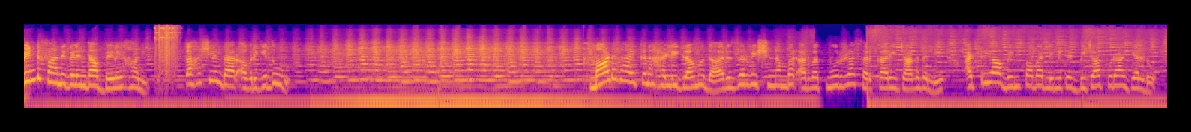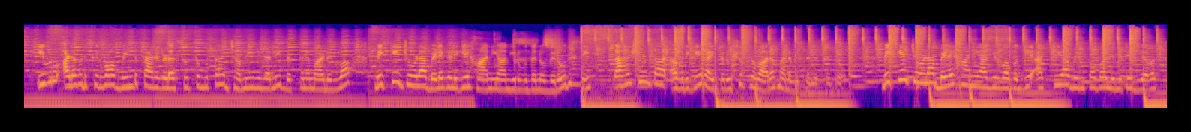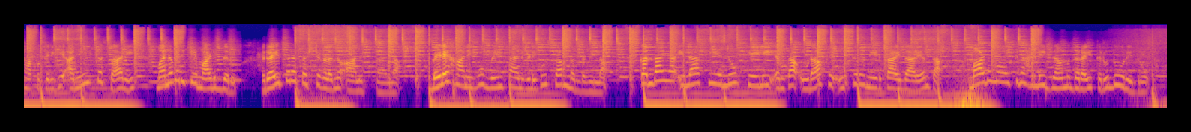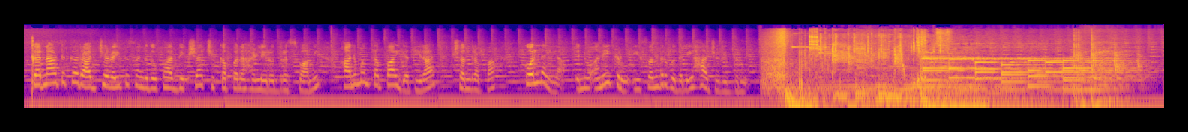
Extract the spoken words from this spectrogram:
Wind ಫ್ಯಾನ್ಗಳಿಂದ ಬೆಳೆ ಹಾನಿ. ತಹಶೀಲ್ದಾರ್ ಅವರಿಗೆ ದೂರು. ಮಾಡನಾಯಕನಹಳ್ಳಿ ಗ್ರಾಮದ ರಿಸರ್ವೇಶನ್ ನಂಬರ್ ಅರವತ್ಮೂರರ ಸರ್ಕಾರಿ ಜಾಗದಲ್ಲಿ Atria wind power limited Bijapur ಎರಡು. ಇವರು ಅಳವಡಿಸಿರುವ ವಿಂಡ್ ಫ್ಯಾನ್ಗಳ ಸುತ್ತಮುತ್ತ ಜಮೀನಿನಲ್ಲಿ ಬಿತ್ತನೆ ಮಾಡಿರುವ ಮೆಕ್ಕೆಜೋಳ ಬೆಳೆಗಳಿಗೆ ಹಾನಿಯಾಗಿರುವುದನ್ನು ವಿರೋಧಿಸಿ ತಹಶೀಲ್ದಾರ್ ಅವರಿಗೆ ರೈತರು ಶುಕ್ರವಾರ ಮನವಿ ಸಲ್ಲಿಸಿದರು. ಮೆಕ್ಕೆಜೋಳ ಬೆಳೆ ಹಾನಿಯಾಗಿರುವ ಬಗ್ಗೆ ಅಟ್ರಿಯಾ ವಿಂಡ್ ಪವರ್ ಲಿಮಿಟೆಡ್ ವ್ಯವಸ್ಥಾಪಕರಿಗೆ ಅನೇಕ ಸಾರಿ ಮನವರಿಕೆ ಮಾಡಿದ್ದರೂ ರೈತರ ಕಷ್ಟಗಳನ್ನು ಆಲಿಸ್ತಾ ಇಲ್ಲ. ಬೆಳೆ ಹಾನಿಗೂ ವಿಂಡ್ ಫ್ಯಾನ್ಗಳಿಗೂ ಸಂಬಂಧವಿಲ್ಲ. ಕಂದಾಯ ಇಲಾಖೆಯನ್ನು ಕೇಳಿ ಅಂತ ಉಡಾಫೆ ಉತ್ತರ ನೀಡ್ತಾ ಇದ್ದಾರೆ ಅಂತ ಮಾಡನಾಯಕನಹಳ್ಳಿ ಗ್ರಾಮದ ರೈತರು ದೂರಿದ್ರು. ಕರ್ನಾಟಕ ರಾಜ್ಯ ರೈತ ಸಂಘದ ಉಪಾಧ್ಯಕ್ಷ ಚಿಕ್ಕಪ್ಪನಹಳ್ಳಿ ರುದ್ರಸ್ವಾಮಿ, ಹನುಮಂತಪ್ಪ ಯತಿರಾಜ್, ಚಂದ್ರಪ್ಪ, ಕೊಲ್ಲಯ್ಯ ಇನ್ನು ಅನೇಕರು ಈ ಸಂದರ್ಭದಲ್ಲಿ ಹಾಜರಿದ್ದರು.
